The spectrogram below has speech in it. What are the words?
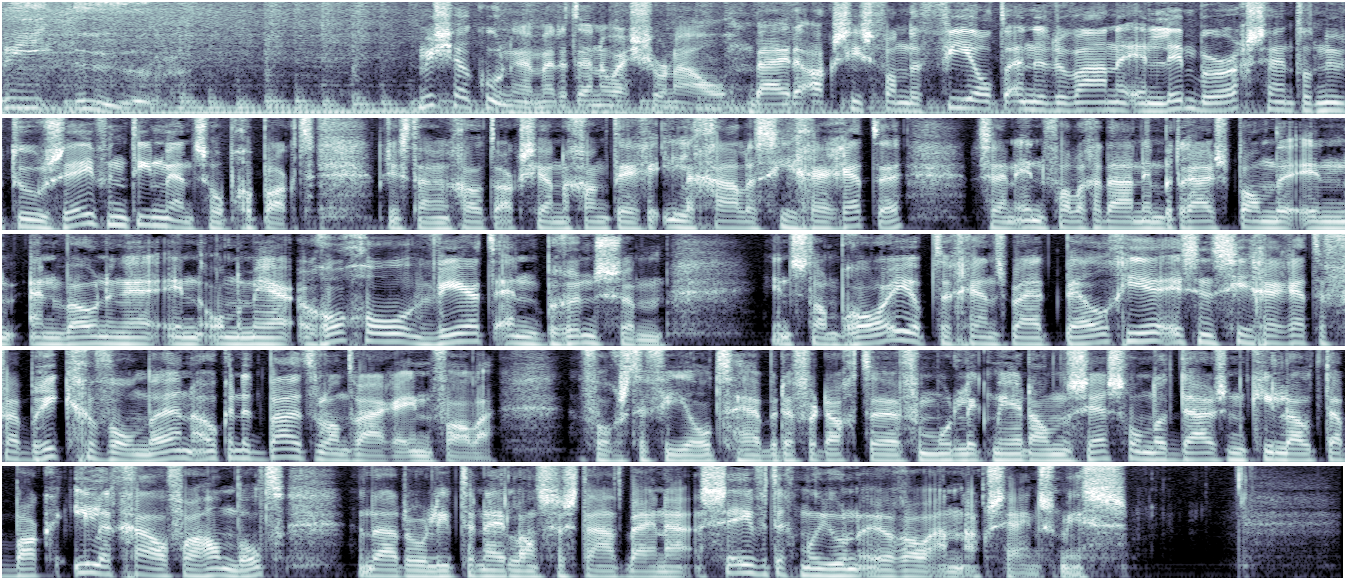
Drie uur. Michel Koenen met het NOS-journaal. Bij de acties van de Fiat en de douane in Limburg zijn tot nu toe 17 mensen opgepakt. Er is daar een grote actie aan de gang tegen illegale sigaretten. Er zijn invallen gedaan in bedrijfspanden in, en woningen in onder meer Roggel, Weert en Brunsum. In Stambrooi, op de grens bij het België, is een sigarettenfabriek gevonden... en ook in het buitenland waren invallen. Volgens de Fiat hebben de verdachten vermoedelijk meer dan 600.000 kilo tabak illegaal verhandeld. En daardoor liep de Nederlandse staat bijna 70 miljoen euro aan accijns mis.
